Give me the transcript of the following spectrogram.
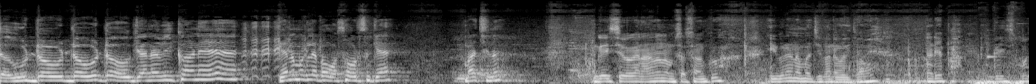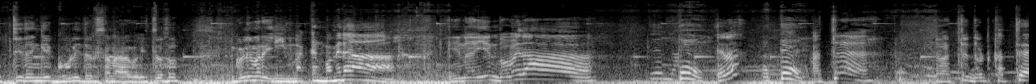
ಡೌ ಡೌ ಡೌ ಡೌ ಜ್ಞಾನವಿ ಕಣೆ. ಏನ ಮಗಳೇ ಬಾ ಹೊಸ ವರ್ಷಕ್ಕೆ? ಬಾಚಿನ ಗೈಸ್ ಇವಾಗ ನಾನು ನಮ್ಮ ಸಸಾಂಕು ಇವರೇ ನಮ್ಮ ಜೀವನ ಹೋಯ್ತವೆ. ನಡಿಯಪ್ಪ. ಗೈಸ್ ಗೊತ್ತಿದಂಗೆ ಗೂಳಿ ದರ್ಶನ ಆಗೋಯ್ತು. ಗುಳಿ ಮರಿ. ಮಕ್ಕನ್ ಬಮ್ಮೆದ? ಏನ ಏನ್ ಬೊಮೆದ ಏನ? ಅತ್ತೆ. ಅತ್ತೆ. ಅತ್ತೆ ದೊಡ್ಡ ಕತ್ತೆ.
